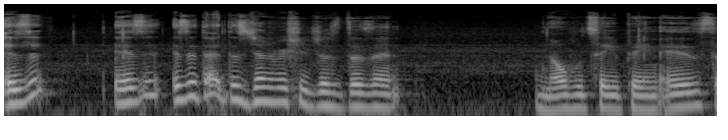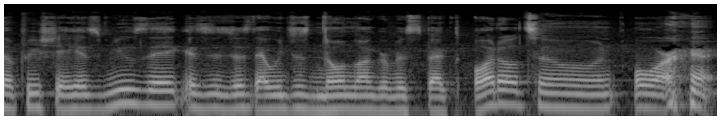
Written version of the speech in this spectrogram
is it is it is it that this generation just doesn't know who T Pain is to appreciate his music? Is it just that we just no longer respect auto tune, or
